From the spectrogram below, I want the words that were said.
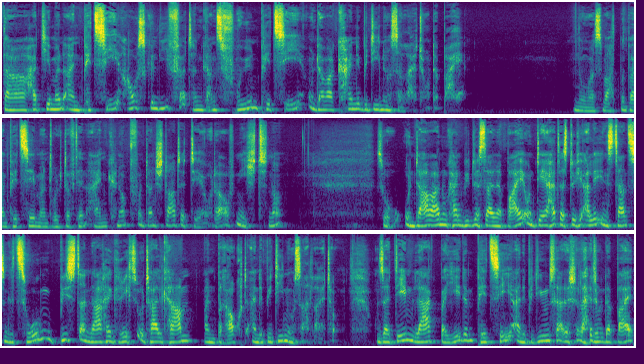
Da hat jemand einen PC ausgeliefert, einen ganz frühen PC, und da war keine Bedienungsanleitung dabei. Nun, was macht man beim PC? Man drückt auf den einen Knopf und dann startet der oder auch nicht. Ne? So, und da war nun kein Bedienungsanleitung dabei und der hat das durch alle Instanzen gezogen, bis dann nachher Gerichtsurteil kam, man braucht eine Bedienungsanleitung. Und seitdem lag bei jedem PC eine Bedienungsanleitung dabei,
